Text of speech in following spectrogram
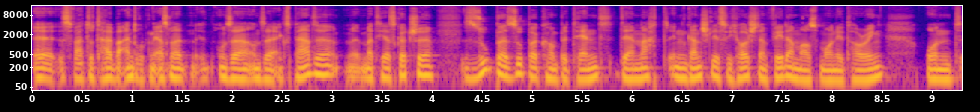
äh, es war total beeindruckend. Erstmal unser, unser Experte, Matthias Götzsche, super, super kompetent. Der macht in ganz Schleswig-Holstein Fledermaus-Monitoring und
